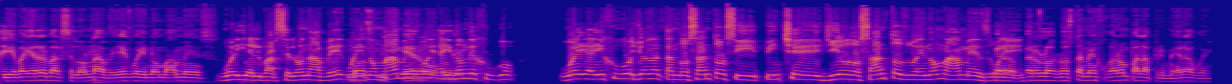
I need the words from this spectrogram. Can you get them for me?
Sí, va a ir al Barcelona B, güey, no mames. Güey, el Barcelona B, güey, no mames, güey, ahí donde jugó. Güey, ahí jugó Jonathan Dos Santos y pinche Gio Dos Santos, güey, no mames, güey. Pero, pero, los dos también jugaron para la primera, güey.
